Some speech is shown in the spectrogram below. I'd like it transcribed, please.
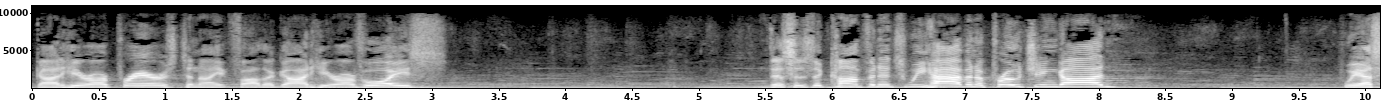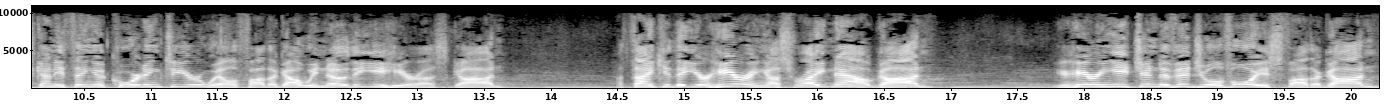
God, hear our prayers tonight, Father God. Hear our voice. This is the confidence we have in approaching God. If we ask anything according to your will, Father God, we know that you hear us, God. I thank you that you're hearing us right now, God. You're hearing each individual voice, Father God.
